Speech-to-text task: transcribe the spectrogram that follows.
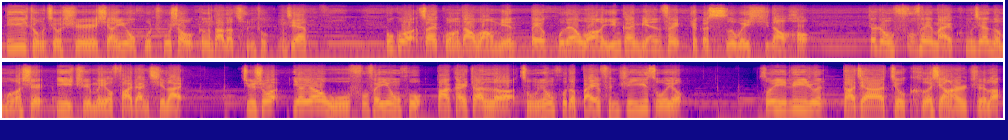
第一种就是向用户出售更大的存储空间。不过，在广大网民被“互联网应该免费”这个思维洗脑后，这种付费买空间的模式一直没有发展起来。据说幺幺五付费用户大概占了总用户的百分之一左右，所以利润大家就可想而知了。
